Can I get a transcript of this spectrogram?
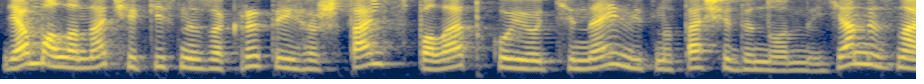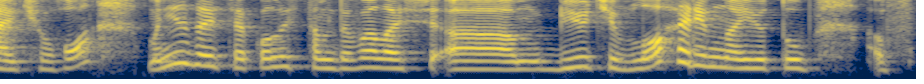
я мала наче якийсь незакритий гештальт з палеткою тіней від Наташі Денони. Я не знаю чого. Мені здається, колись там дивилась е, б'юті-блогерів на Ютуб в.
